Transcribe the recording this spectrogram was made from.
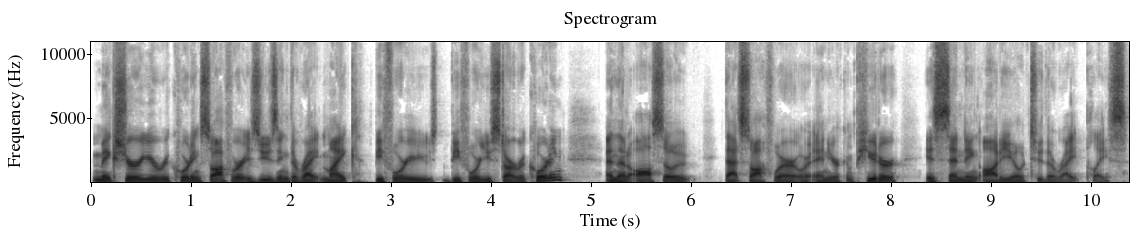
make sure your recording software is using the right mic before you before you start recording and then also that software or and your computer is sending audio to the right place.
